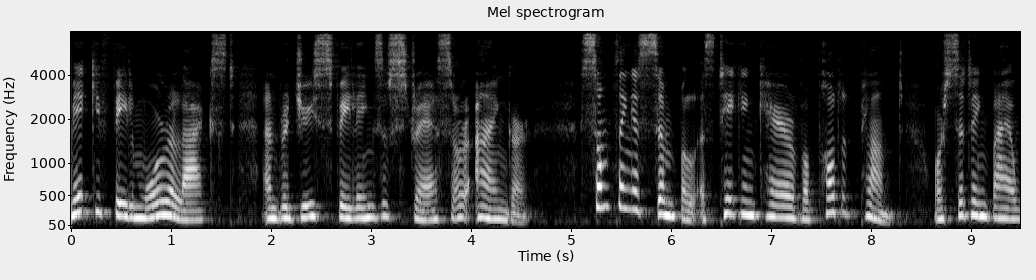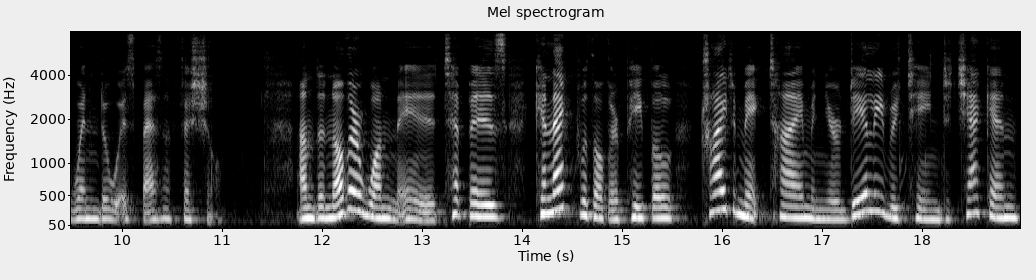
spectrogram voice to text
make you feel more relaxed, and reduce feelings of stress or anger. Something as simple as taking care of a potted plant or sitting by a window is beneficial. And another one uh, tip is connect with other people. Try to make time in your daily routine to check in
